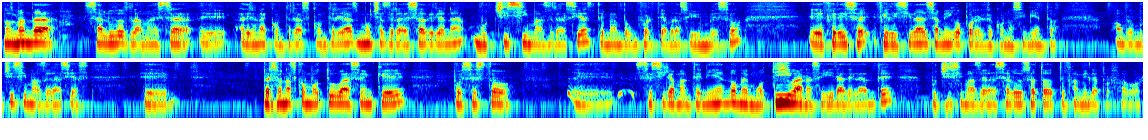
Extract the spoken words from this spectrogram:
nos manda saludos la maestra eh, Adriana Contreras Contreras. Muchas gracias, Adriana. Muchísimas gracias. Te mando un fuerte abrazo y un beso. Eh, felicidades, amigo, por el reconocimiento. Hombre, muchísimas gracias. Personas como tú hacen que pues esto se siga manteniendo, me motivan a seguir adelante. Muchísimas gracias. Saludos a toda tu familia, por favor.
